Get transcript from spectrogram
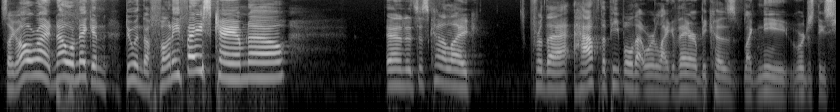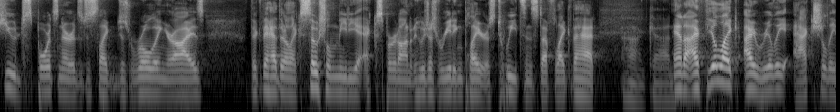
It's like, "All right, now we're making doing the funny face cam now." And it's just kind of like for the half the people that were like there because like me were just these huge sports nerds just like just rolling your eyes like they had their like social media expert on it who was just reading players tweets and stuff like that oh God. and i feel like i really actually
